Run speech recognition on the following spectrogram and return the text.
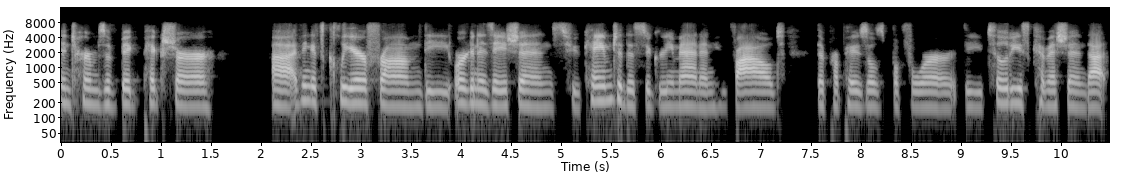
in terms of big picture, uh, I think it's clear from the organizations who came to this agreement and who filed the proposals before the Utilities Commission that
